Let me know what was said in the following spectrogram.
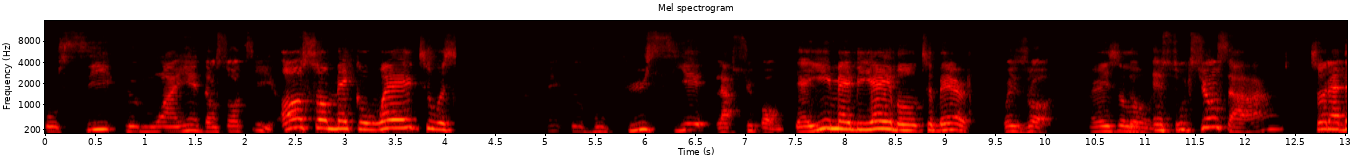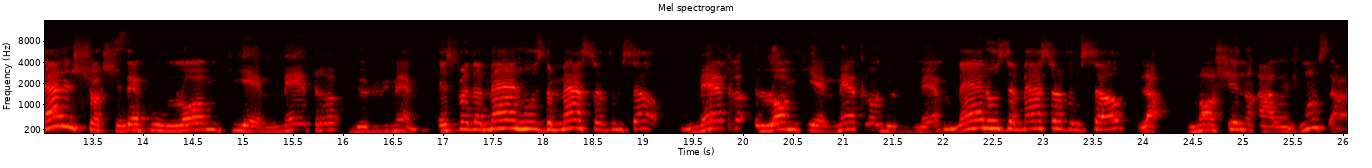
aussi le moyen d'en sortir, also make a way to afin que vous puissiez la supporter. that ye may be able to bear it. Praise God. Praise the Donc, Lord. instruction, ça, So that that instruction c'est pour l'homme qui est maître de lui-même. is for the man who is the master of himself. Maître, l'homme qui est maître de lui-même, Man who's the master of himself, la marcher dans arrangement, ça,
